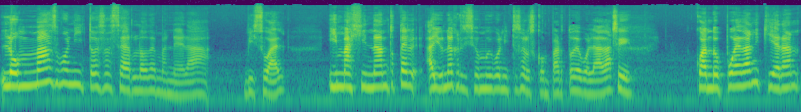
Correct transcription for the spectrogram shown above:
Lo más bonito es hacerlo de manera visual, imaginándote. Hay un ejercicio muy bonito, se los comparto de volada. Sí. Cuando puedan y quieran,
